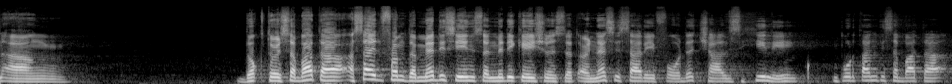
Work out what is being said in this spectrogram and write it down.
ang doctor sa bata, aside from the medicines and medications that are necessary for the child's healing, importante sa bata,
